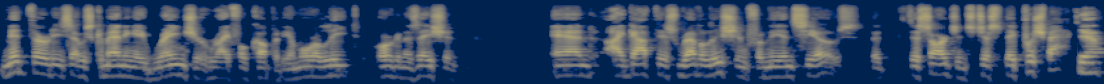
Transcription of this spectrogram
mid 30s, I was commanding a Ranger rifle company, a more elite organization. And I got this revolution from the NCOs that the sergeants just they pushed back. Yeah.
